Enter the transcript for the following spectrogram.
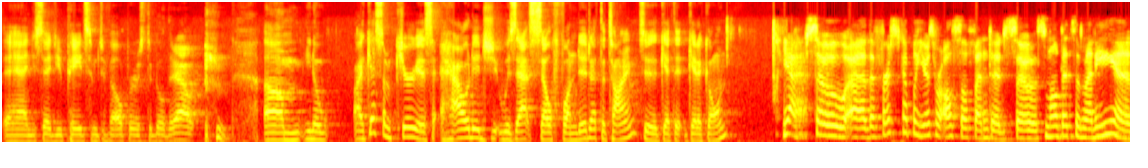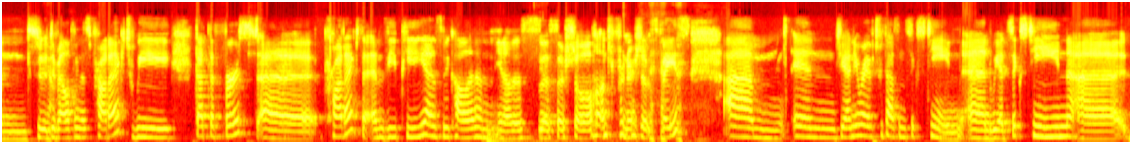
and you said you paid some developers to build it out, um, you know, I guess I'm curious. How did you? Was that self funded at the time to get it get it going? Yeah, so uh, the first couple years were all self-funded, so small bits of money and yeah. developing this product. We got the first uh, product, the MVP, as we call it, in you know this uh, social entrepreneurship space, um, in January of 2016, and we had 16 uh,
